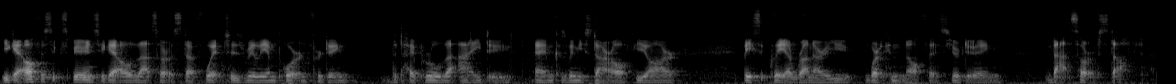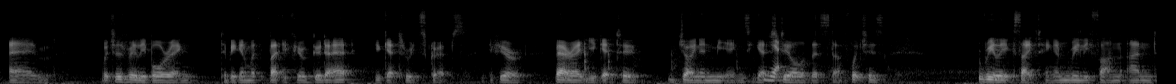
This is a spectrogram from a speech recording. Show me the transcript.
you get office experience, you get all of that sort of stuff, which is really important for doing the type of role that I do. Because um, when you start off, you are basically a runner. You work in an office. You're doing that sort of stuff, um, which is really boring to begin with. But if you're good at it, you get to read scripts. If you're better at it, you get to join in meetings. You get yeah. to do all of this stuff, which is really exciting and really fun. And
